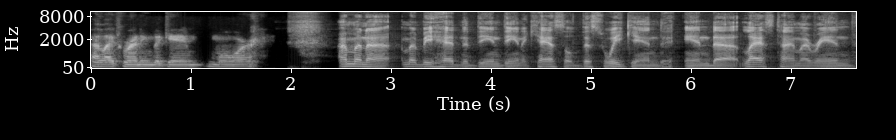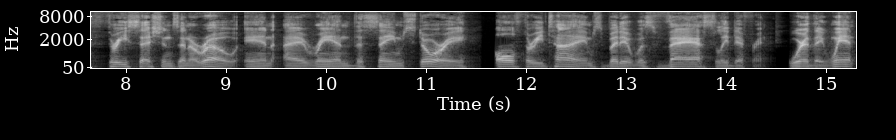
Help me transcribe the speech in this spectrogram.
i like running the game more I'm gonna I'm gonna be heading to D and D in a castle this weekend, and uh, last time I ran three sessions in a row, and I ran the same story all three times, but it was vastly different. Where they went,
